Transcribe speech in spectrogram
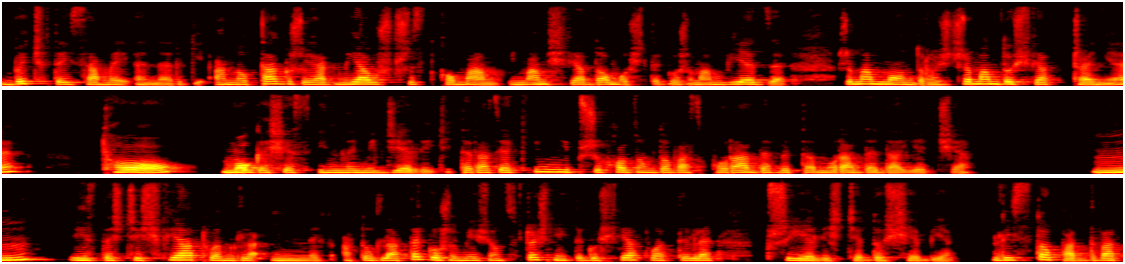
być w tej samej energii. Ano tak, że jak ja już wszystko mam i mam świadomość tego, że mam wiedzę, że mam mądrość, że mam doświadczenie, to mogę się z innymi dzielić. I teraz jak inni przychodzą do Was po radę, Wy temu radę dajecie. Mm, jesteście światłem dla innych, a to dlatego, że miesiąc wcześniej tego światła tyle przyjęliście do siebie. Listopad, dwa,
